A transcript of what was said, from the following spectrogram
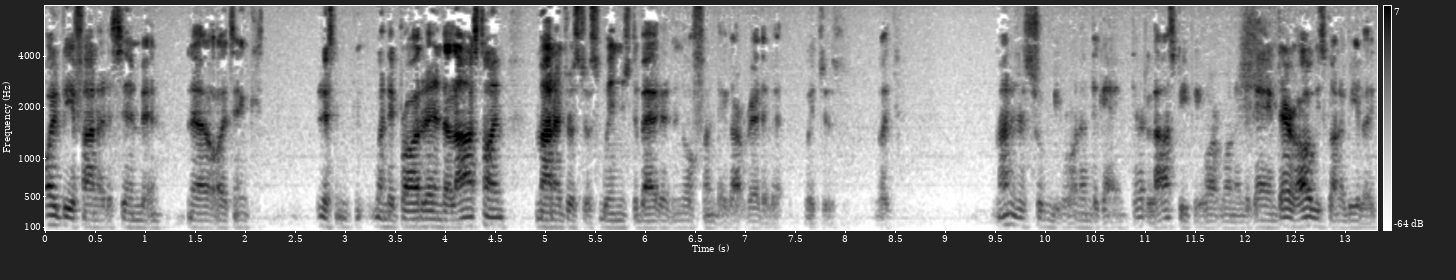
I, I'd be a fan of the sin bin. No, I think listen when they brought it in the last time, managers just whinged about it enough and they got rid of it, which is like managers shouldn't be running the game. They're the last people who aren't running the game. They're always going to be like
